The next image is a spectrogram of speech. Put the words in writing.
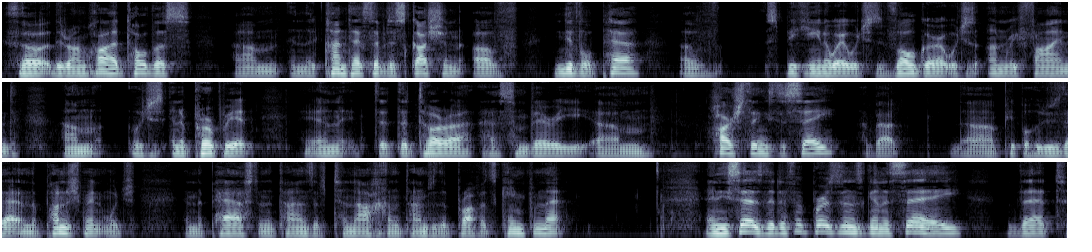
So the Ramchal had told us um, in the context of a discussion of nivel peh, of speaking in a way which is vulgar, which is unrefined, um, which is inappropriate, and that the Torah has some very um, harsh things to say about uh, people who do that, and the punishment which in the past, in the times of Tanakh and the times of the prophets, came from that. And he says that if a person is going to say that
